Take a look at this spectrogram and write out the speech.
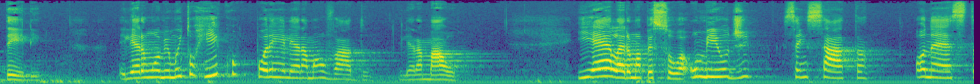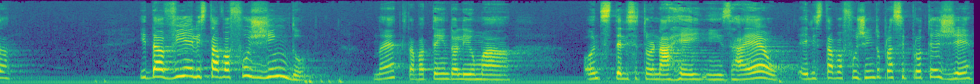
dele. Ele era um homem muito rico, porém ele era malvado, ele era mau. E ela era uma pessoa humilde, sensata, honesta. E Davi ele estava fugindo, né? Estava tendo ali uma antes dele se tornar rei em Israel, ele estava fugindo para se proteger.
